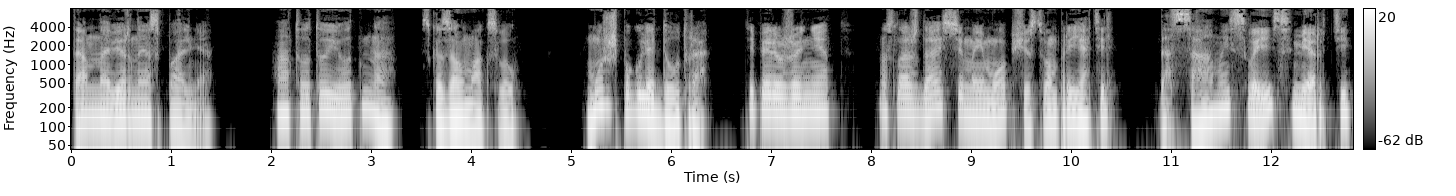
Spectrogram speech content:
Там, наверное, спальня. — А тут уютно, — сказал Максвелл. — Можешь погулять до утра? — Теперь уже нет. Наслаждайся моим обществом, приятель. До самой своей смерти.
